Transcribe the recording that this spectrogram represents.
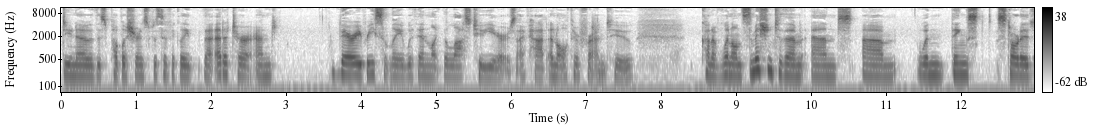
do know this publisher and specifically the editor, and very recently, within like the last two years, I've had an author friend who kind of went on submission to them, and um, when things started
